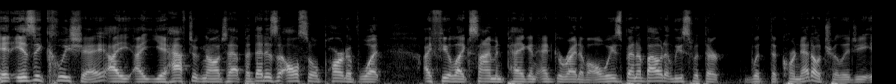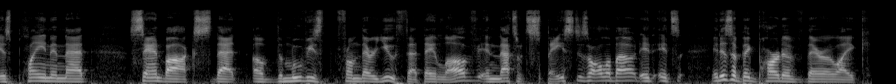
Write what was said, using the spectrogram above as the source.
it is a cliche. I, I you have to acknowledge that, but that is also a part of what I feel like Simon Pegg and Edgar Wright have always been about, at least with their with the Cornetto trilogy, is playing in that sandbox that of the movies from their youth that they love, and that's what Spaced is all about. It, it's it is a big part of their like.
